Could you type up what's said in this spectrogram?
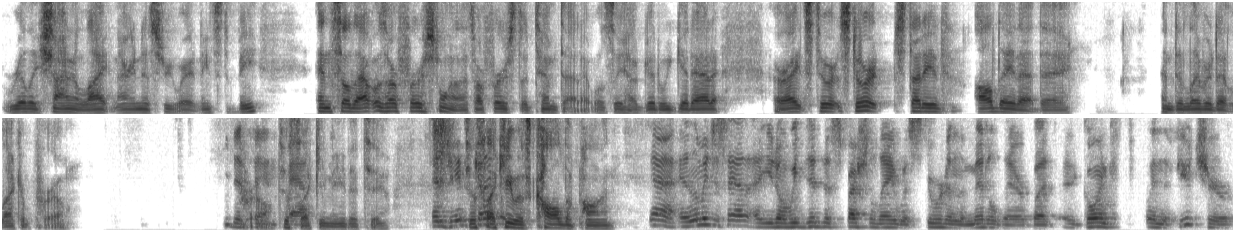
really shine a light in our industry where it needs to be. And so that was our first one. That's our first attempt at it. We'll see how good we get at it. All right, Stuart. Stuart studied all day that day and delivered it like a pro. He did fantastic. just like he needed to. And James, Just like he was called upon. Yeah, and let me just add, uh, you know, we did this special day with Stuart in the middle there, but uh, going in the future,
